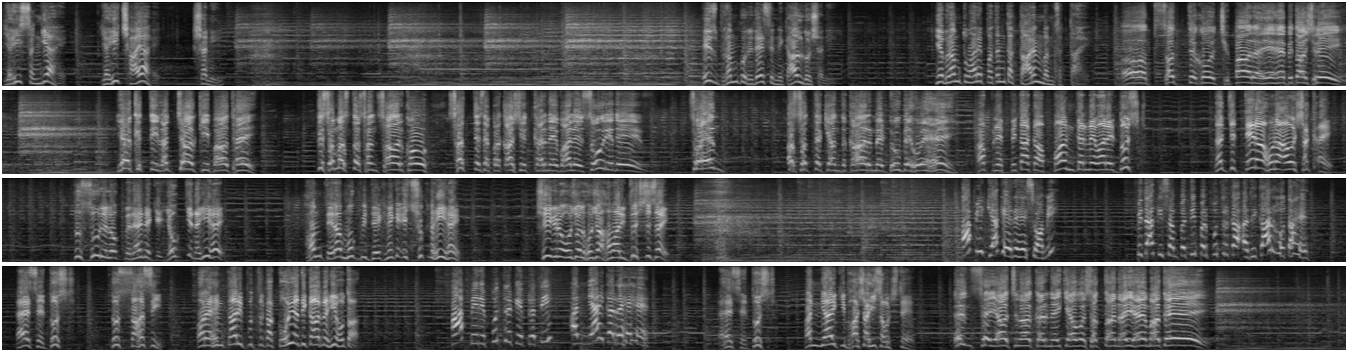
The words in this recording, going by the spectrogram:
यही संज्ञा है, यही छाया है। शनि। इस भ्रम को हृदय से निकाल दो, शनि। यह भ्रम तुम्हारे पतन का कारण बन सकता है। आप सत्य को छिपा रहे हैं, पिताश्री। यह कितनी लज्जा की बात है कि समस्त संसार को सत्य से प्रकाशित करने वाले सूर्य देव स्वयं असत्य के अंधकार में डूबे हुए हैं। अपने पिता का अपमान करने वाले दुष्ट लज्जित तेरा होना आवश्यक है। तू सूर्यलोक में रहने के योग्य नहीं है। हम तेरा मुख भी देखने के इच्छुक नहीं हैं। शीघ्र ओझल हो जा हमारी दृष्टि से। आप ये क्या कह रहे हैं स्वामी? पिता की संपत्ति पर पुत्र का अधिकार होता है। ऐसे दुष्ट दुस्साहसी और अहंकारी पुत्र का कोई अधिकार नहीं होता। आप मेरे पुत्र के प्रति अन्याय कर रहे हैं। ऐसे दुष्ट अन्याय की भाषा ही समझते हैं। इनसे याचना करने की आवश्यकता नहीं है माते।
